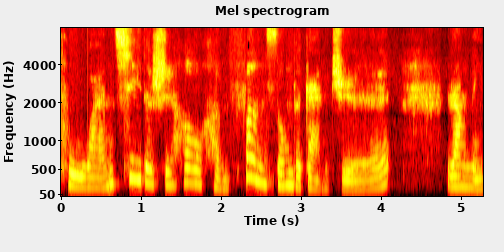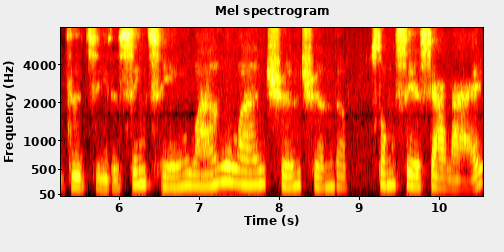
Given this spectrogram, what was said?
吐完气的时候，很放松的感觉，让你自己的心情完完全全的松懈下来，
